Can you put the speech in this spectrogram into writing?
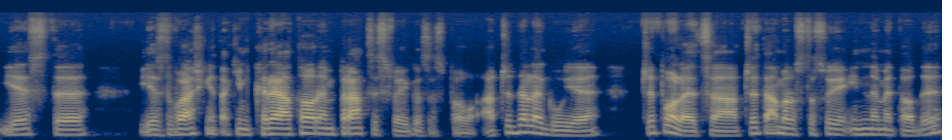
Jest, e, jest właśnie takim kreatorem pracy swojego zespołu. A czy deleguje, czy poleca, czy tam stosuje inne metody,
